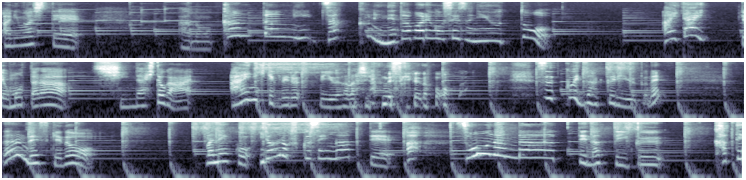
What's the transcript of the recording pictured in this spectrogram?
ありましてあの簡単にざっくりネタバレをせずに言うと会いたいって思ったら死んだ人が会いに来てくれるっていう話なんですけれども。すっごいざっくり言うとね。なんですけどまあねこういろいろ伏線があってあそうなんだってなっていく過程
